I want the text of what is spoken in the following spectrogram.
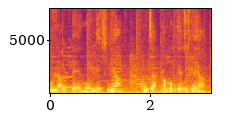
올라올 때 호흡 내쉬며 동작 반복해 주세요.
